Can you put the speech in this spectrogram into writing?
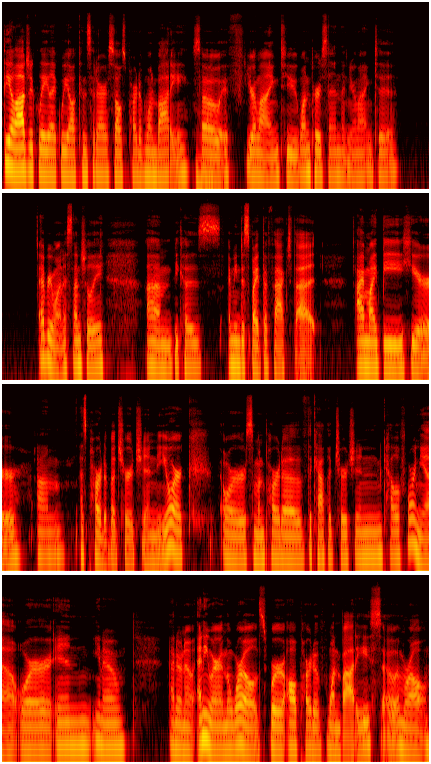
theologically, like we all consider ourselves part of one body. Mm-hmm. So if you're lying to one person, then you're lying to everyone essentially. Um, because I mean, despite the fact that I might be here um, as part of a church in New York, or someone part of the Catholic Church in California, or in you know, I don't know, anywhere in the world, we're all part of one body. So, and we're all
